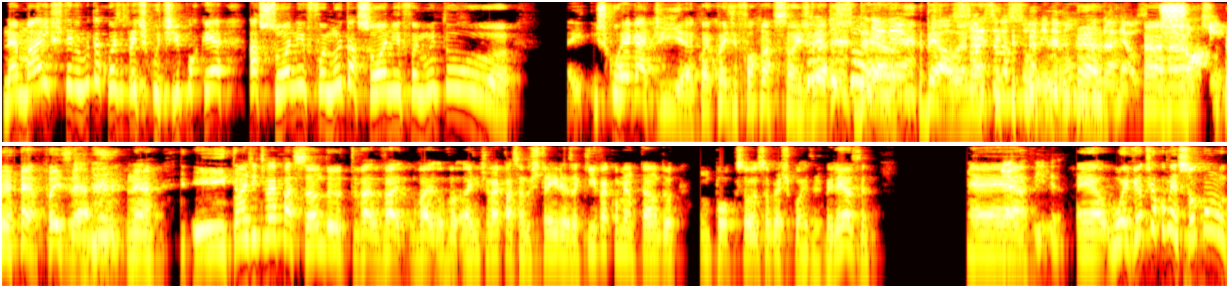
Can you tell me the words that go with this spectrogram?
né? Mas teve muita coisa para discutir, porque a Sony foi muito a Sony, foi muito escorregadia com, com as informações de, Sony, dela, né? dela Sony né? sendo Sony, né? Vamos mandar real. Uhum. Shocking. É, pois é, né? E, então a gente vai passando, vai, vai, vai, a gente vai passando os trailers aqui e vai comentando um pouco sobre, sobre as coisas, beleza? É, Maravilha. É, o evento já começou com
